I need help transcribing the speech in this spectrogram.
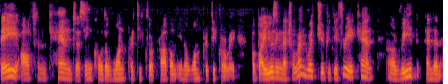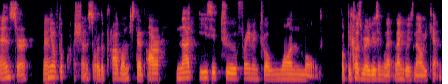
they often can just encode one particular problem in a one particular way. But by using natural language, GPT-3 can uh, read and then answer many of the questions or the problems that are not easy to frame into a one mode. But because we're using la language now, we can.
